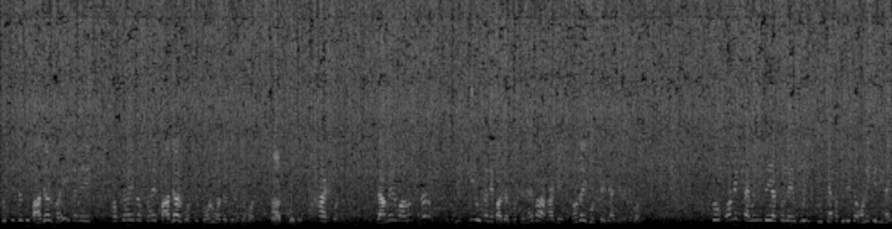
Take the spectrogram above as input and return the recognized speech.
প্রত্যেকটা যে বাজার হয় এখানে সপ্তাহে সপ্তাহে বাজার বসে বড় বাজার যেটাকে বলে। হাট বলে। হাট বলে। গ্রামের মানুষরা উইকলি ওখানে বাজার করতে যায় বা হাটে সদাই করতে যায় যেটাকে বলে। তো অনেক ফ্যামিলিতে আসলে ওই ওই ক্যাপাবিলিটি অনেকেরই নাই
